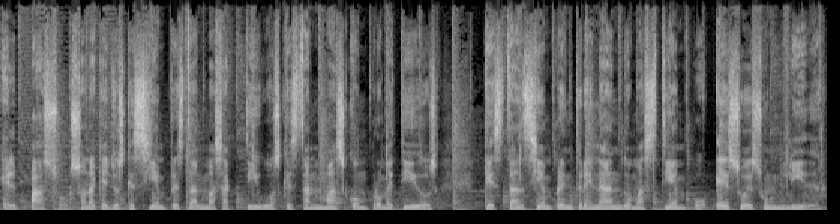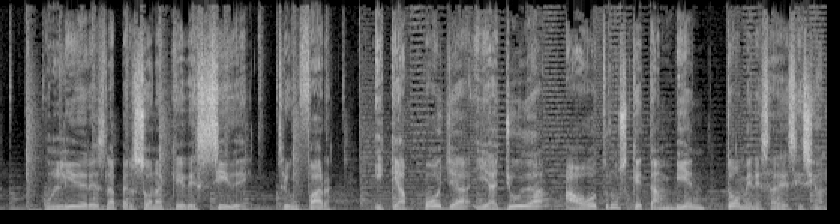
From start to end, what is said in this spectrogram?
el paso, son aquellos que siempre están más activos, que están más comprometidos, que están siempre entrenando más tiempo. Eso es un líder. Un líder es la persona que decide triunfar y que apoya y ayuda a otros que también tomen esa decisión.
